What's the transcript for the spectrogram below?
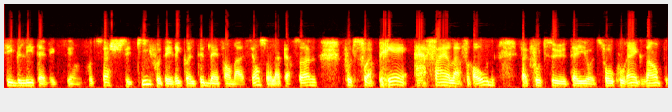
cibler ta victime. Faut que tu saches c'est qui, faut que tu récolter de l'information sur la personne, faut que tu sois prêt à faire la fraude. Fait qu'il faut que tu, tu sois au courant, exemple,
